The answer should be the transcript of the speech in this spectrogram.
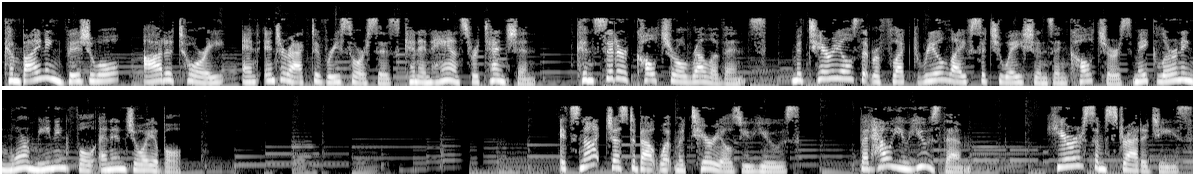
Combining visual, auditory, and interactive resources can enhance retention, Consider cultural relevance. Materials that reflect real-life situations and cultures make learning more meaningful and enjoyable. It's not just about what materials you use, but how you use them. Here are some strategies.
